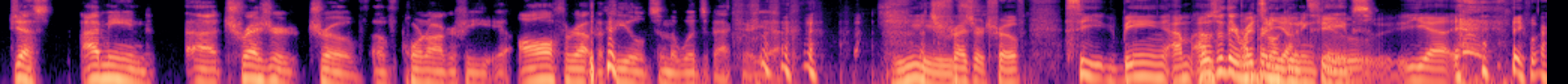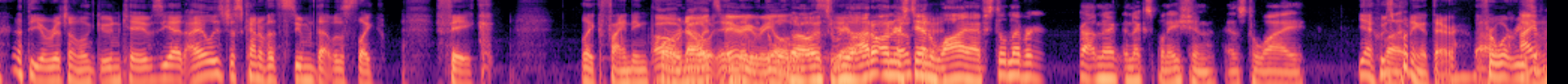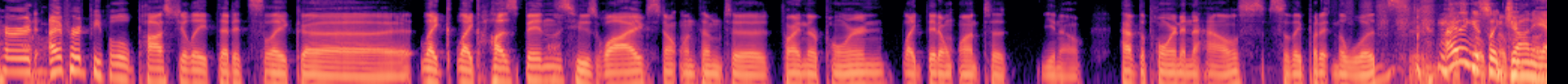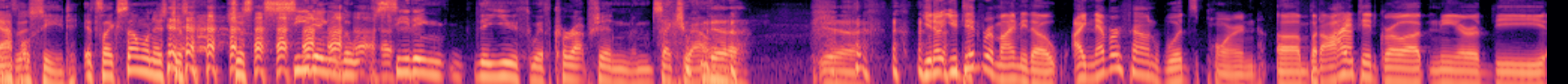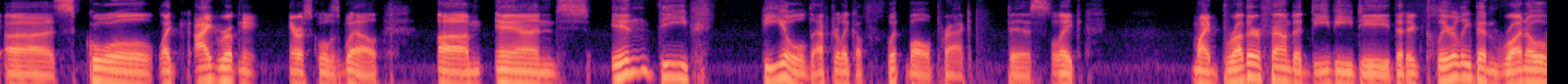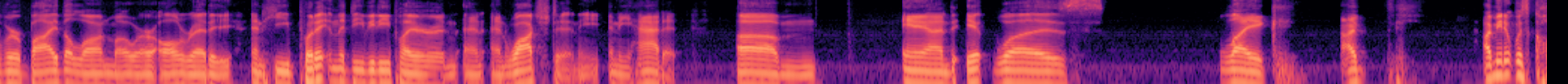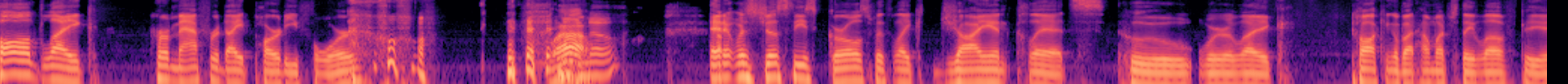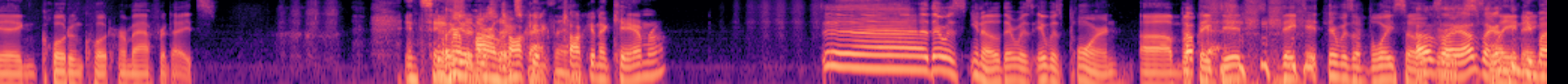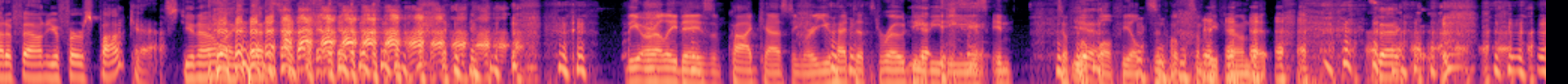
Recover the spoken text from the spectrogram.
just I mean uh treasure trove of pornography all throughout the fields in the woods back there. Yeah. a treasure trove. See, being I'm Those I'm, are the original young Gooning too. caves. Yeah, they were the original goon caves. Yeah, I always just kind of assumed that was like fake, like finding Oh, porn. no, it's in the- very the real. no, wilderness. it's real. I don't understand Okay. why. I've still never gotten an explanation as to why. Yeah, who's but- putting it there for what reason? I've heard I've heard people postulate that it's like uh like like husbands whose wives don't want them to find their porn like they don't want to you know have the porn in the house so they put it in the woods. I think it's like Johnny finds it. Appleseed. It's like someone is just just seeding the seeding the youth with corruption and sexuality. Yeah. Yeah. you know, you did remind me though. I never found woods porn, um, but I did grow up near the uh, school. Like I grew up near a school as well, um, and in the field after like a football practice, like my brother found a DVD that had clearly been run over by the lawnmower already, and he put it in the DVD player and and, and watched it, and he and he had it, um, and it was like I, I mean, it was called like Hermaphrodite Party Four, Wow. No. and it was just these girls with like giant clits who were like talking about how much they love being quote unquote hermaphrodites. Insane. Were Like, there shit. parlors talking, back talking to camera. Uh, there was, you know, there was it was porn, uh, but they did, they did. There was a voiceover. I was like, I was like, I think you might have found your first podcast. You know, like that's, the early days of podcasting where you had to throw Yeah. DVDs into Yeah. football fields and hope somebody found it. exactly.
